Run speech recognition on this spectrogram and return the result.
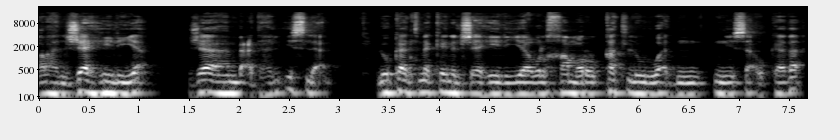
راه الجاهلية جاء من بعدها الإسلام. لو كانت ما كاين الجاهلية والخمر والقتل والوأد النساء وكذا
